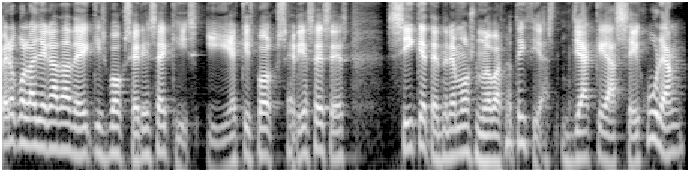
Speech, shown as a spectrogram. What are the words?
pero con la llegada de Xbox Series X y Xbox Series S sí que tendremos nuevas noticias, ya que aseguran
